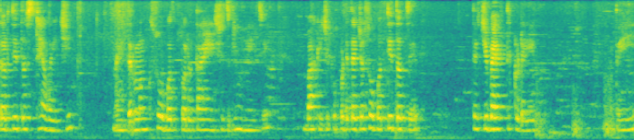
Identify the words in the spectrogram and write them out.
तर तिथंच ठेवायची. नाहीतर मग सोबत परत आहे अशीच घेऊन यायची. बाकीचे कपडे त्याच्यासोबत तिथंच आहेत. त्याची बॅग तिकडे आहे. आता ही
